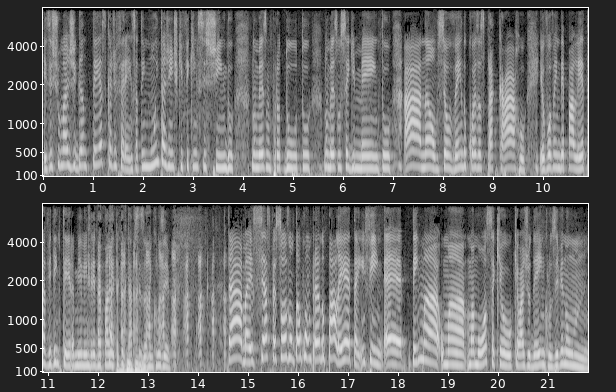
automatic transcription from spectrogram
Existe uma gigantesca diferença. Tem muita gente que fica insistindo no mesmo produto, no mesmo segmento. Ah, não, se eu vendo coisas para carro, eu vou vender paleta a vida inteira. Me lembrei da paleta que ele tá precisando, inclusive. Tá, mas se as pessoas não estão comprando paleta, enfim, é, tem uma, uma, uma moça que eu, que eu ajudei, inclusive, num,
